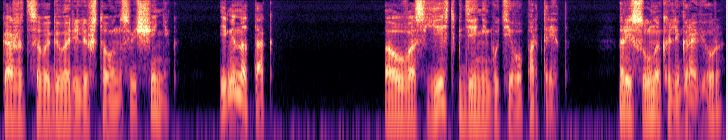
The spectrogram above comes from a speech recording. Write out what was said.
«Кажется, вы говорили, что он священник». Именно так. А у вас есть где-нибудь его портрет? Рисунок или гравюра?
